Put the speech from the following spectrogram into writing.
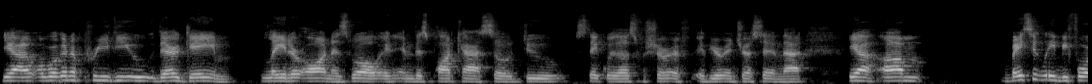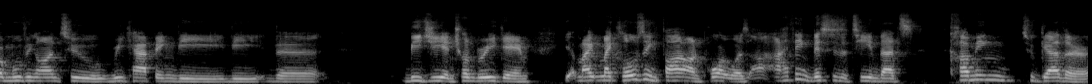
Yeah, we're gonna preview their game later on as well in, in this podcast. So do stick with us for sure if, if you're interested in that. Yeah. Um basically before moving on to recapping the the the BG and Chonburi game, my, my closing thought on Port was I, I think this is a team that's coming together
